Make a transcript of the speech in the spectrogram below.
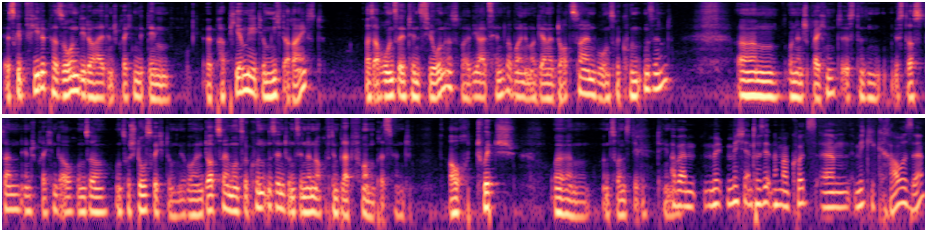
es gibt viele Personen, die du halt entsprechend mit dem äh, Papiermedium nicht erreichst, was auch unsere Intention ist, weil wir als Händler wollen immer gerne dort sein, wo unsere Kunden sind. Ähm, und entsprechend ist, dann, ist das dann entsprechend auch unser, unsere Stoßrichtung. Wir wollen dort sein, wo unsere Kunden sind und sind dann auch auf den Plattformen präsent. Auch Twitch ähm, und sonstige Themen. Aber mich interessiert noch mal kurz ähm, Miki Krause.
